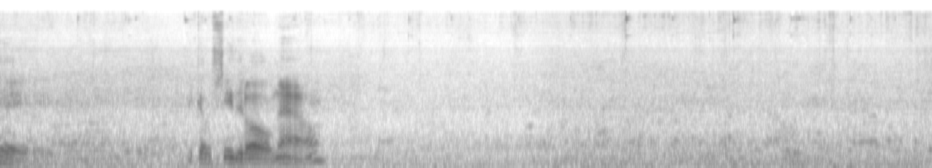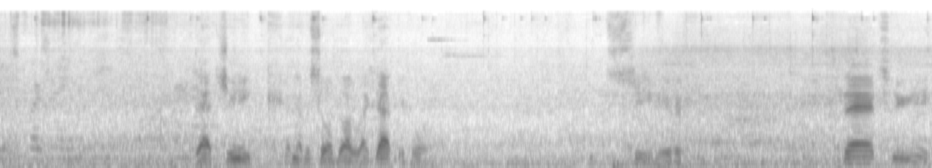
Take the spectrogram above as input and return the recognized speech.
Okay. I think I've seen it all now. That's unique. I never saw a dog like that before. Let's see here. That's unique.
